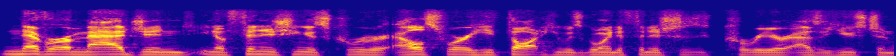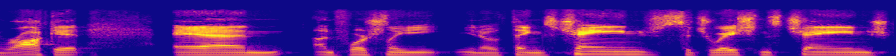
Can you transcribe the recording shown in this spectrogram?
never imagined, you know, finishing his career elsewhere. He thought he was going to finish his career as a Houston Rocket. And unfortunately, you know, things change, situations change,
